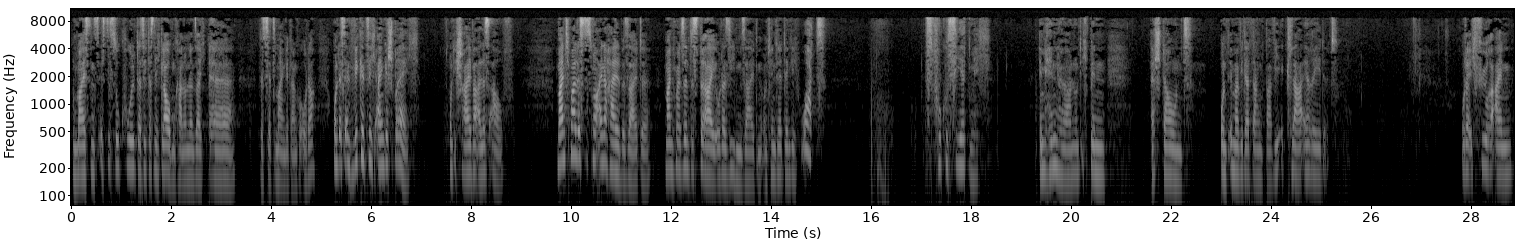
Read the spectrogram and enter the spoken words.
Und meistens ist es so cool, dass ich das nicht glauben kann. Und dann sage ich, äh, das ist jetzt mein Gedanke, oder? Und es entwickelt sich ein Gespräch. Und ich schreibe alles auf. Manchmal ist es nur eine halbe Seite, manchmal sind es drei oder sieben Seiten und hinterher denke ich, what? Es fokussiert mich im Hinhören und ich bin erstaunt und immer wieder dankbar, wie klar er redet. Oder ich führe ein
